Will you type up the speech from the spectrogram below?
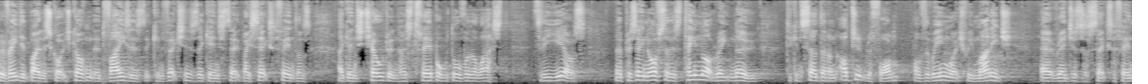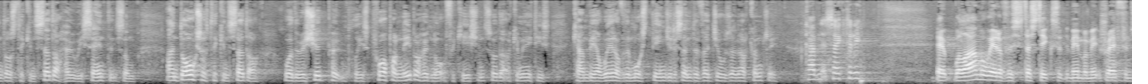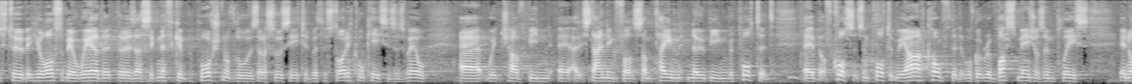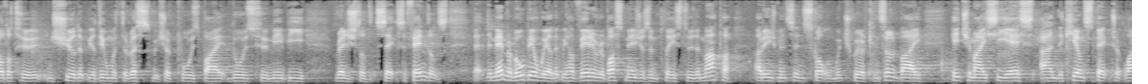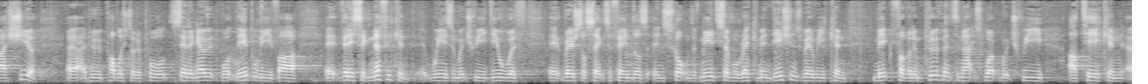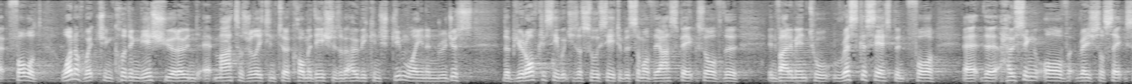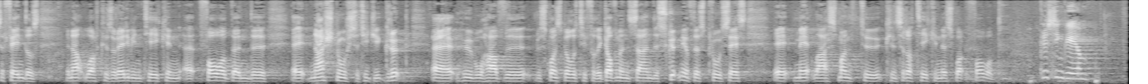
provided by the Scottish Government advises that convictions against by sex offenders against children has trebled over the last three years. Now, President Officer, is time not right now to consider an urgent reform of the way in which we manage uh, registered sex offenders, to consider how we sentence them, and also to consider whether we should put in place proper neighbourhood notification so that our communities can be aware of the most dangerous individuals in our country. Cabinet Secretary. Uh, well, I'm aware of the statistics that the member makes reference to, but he'll also be aware that there is a significant proportion of those that are associated with historical cases as well, uh, which have been uh, outstanding for some time now being reported. Uh, but of course, it's important we are confident that we've got robust measures in place in order to ensure that we are dealing with the risks which are posed by those who may be registered sex offenders. Uh, the member will be aware that we have very robust measures in place through the MAPA arrangements in Scotland, which were considered by HMICS and the Cairn Spectre last year, uh, and who published a report setting out what they believe are uh, very significant uh, ways in which we deal with uh, registered sex offenders in Scotland. They've made several recommendations where we can make further improvements, and that's work which we are taken uh, forward, one of which, including the issue around uh, matters relating to accommodations, about how we can streamline and reduce the bureaucracy which is associated with some of the aspects of the environmental risk assessment for uh, the housing of registered sex offenders. And that work has already been taken uh, forward in the uh, National Strategic Group, uh, who will have the responsibility for the governance and the scrutiny of this process, uh, met last month to consider taking this work forward. Christine Graham.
